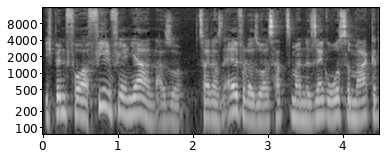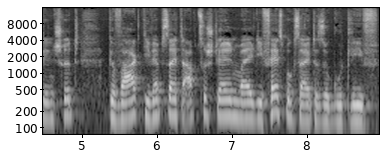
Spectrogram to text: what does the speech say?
ich bin vor vielen, vielen Jahren, also 2011 oder sowas, hat man eine sehr große Marke den Schritt gewagt, die Webseite abzustellen, weil die Facebook-Seite so gut lief.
